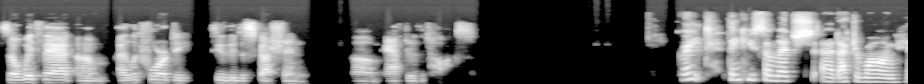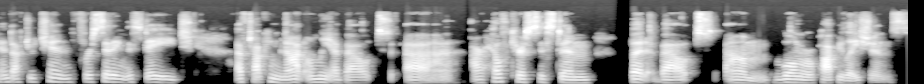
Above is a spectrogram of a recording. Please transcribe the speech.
So with that, um, I look forward to, to the discussion um, after the talks. Great. Thank you so much, uh, Dr. Huang and Dr. Chin, for setting the stage of talking not only about uh, our healthcare system, but about um, vulnerable populations.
